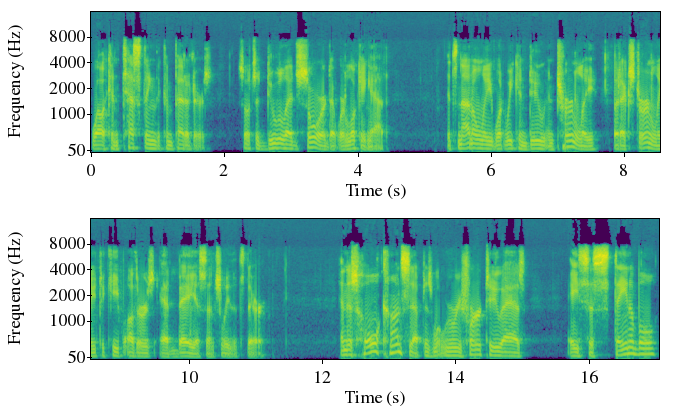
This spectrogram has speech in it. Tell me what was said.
while contesting the competitors. So it's a dual edged sword that we're looking at. It's not only what we can do internally, but externally to keep others at bay, essentially, that's there. And this whole concept is what we refer to as a sustainable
